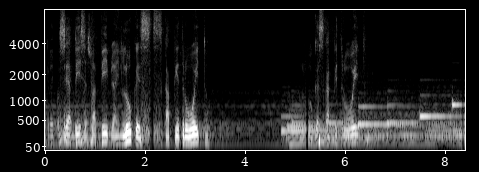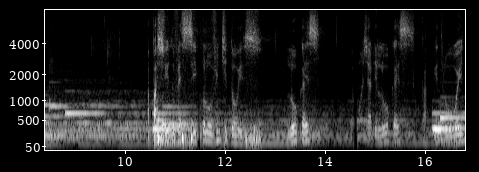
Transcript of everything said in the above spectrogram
Queria que você abrisse a sua Bíblia em Lucas, capítulo 8. Lucas, capítulo 8. partir do versículo 22. Lucas, Evangelho de Lucas, capítulo 8,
